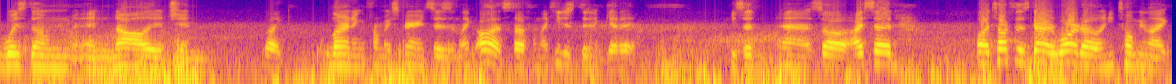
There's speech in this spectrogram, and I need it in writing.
wisdom and knowledge and like learning from experiences and like all that stuff and like he just didn't get it. He said uh, so i said well i talked to this guy eduardo and he told me like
